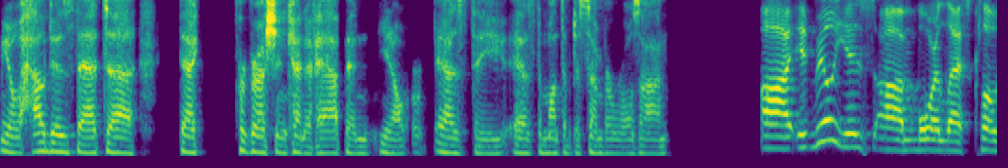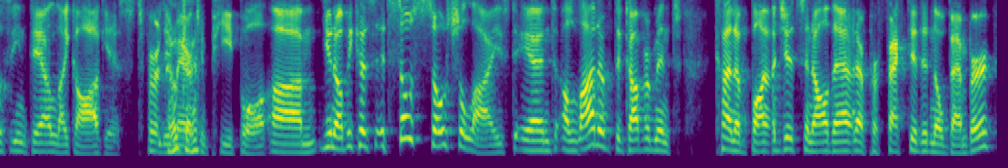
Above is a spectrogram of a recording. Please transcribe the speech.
you know, how does that uh that progression kind of happen, you know, as the as the month of December rolls on? Uh, it really is um, more or less closing down like August for the okay. American people. Um, you know, because it's so socialized and a lot of the government kind of budgets and all that are perfected in November.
